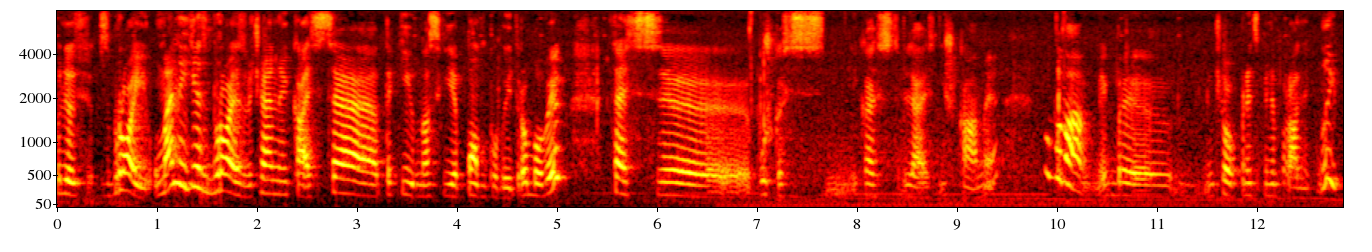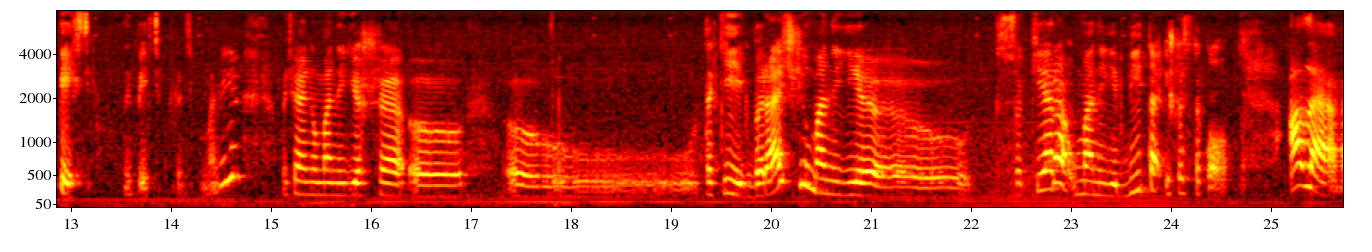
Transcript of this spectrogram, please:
подивлюся, зброї. У мене є зброя, звичайно, якась. Це такий у нас є помповий дробовик, це е, пушка якась стріляє сніжками. Ну, вона якби нічого в принципі не поранить. Ну і пестик. Ну і пестик, в принципі, у мене є. Звичайно, у мене є ще. Е, е, такі якби речі, у мене є е, сокира, у мене є біта і щось такого. Але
